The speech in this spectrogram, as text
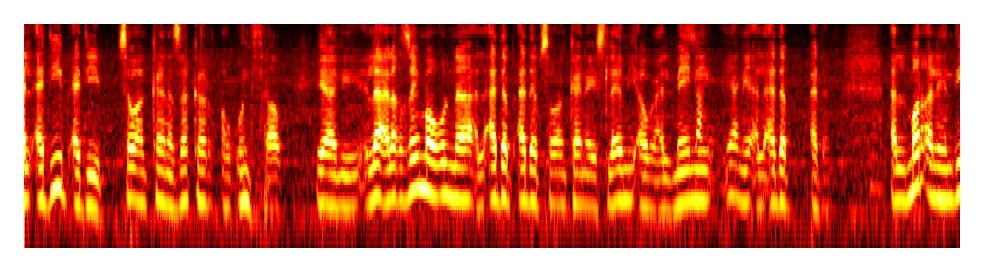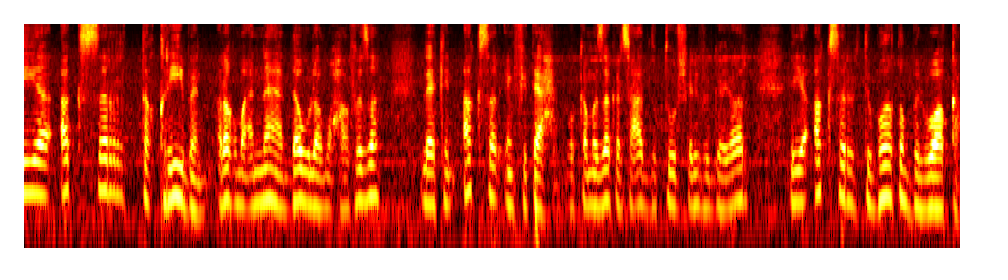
الأديب أديب سواء كان ذكر أو أنثى. طبعا. يعني لا علاقة زي ما قلنا الأدب أدب سواء كان إسلامي أو علماني صحيح. يعني الأدب أدب. المرأة الهندية أكثر تقريبا رغم أنها دولة محافظة لكن أكثر انفتاحا. وكما ذكر سعادة الدكتور شريف الجيار هي أكثر ارتباطا بالواقع.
